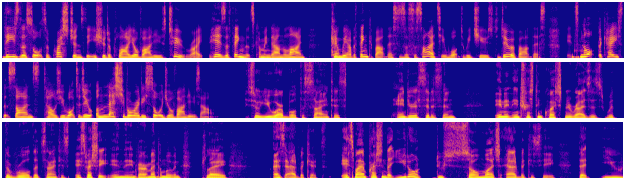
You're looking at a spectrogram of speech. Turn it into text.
these are the sorts of questions that you should apply your values to, right? Here's a thing that's coming down the line. Can we have a think about this as a society? What do we choose to do about this? It's not the case that science tells you what to do unless you've already sorted your values out. So you are both a scientist and you're a citizen. And an interesting question arises with the role that scientists, especially in the environmental movement, play as advocates. It's my impression that you don't do so much advocacy that you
